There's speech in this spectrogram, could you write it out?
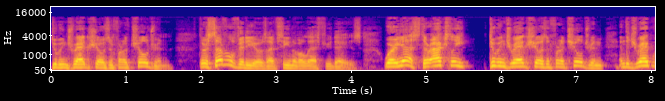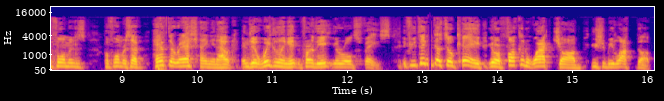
doing drag shows in front of children. There are several videos I've seen over the last few days where, yes, they're actually doing drag shows in front of children, and the drag performers performers have half their ass hanging out and they're wiggling it in front of the eight year old's face. If you think that's okay, you're a fucking whack job. You should be locked up.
